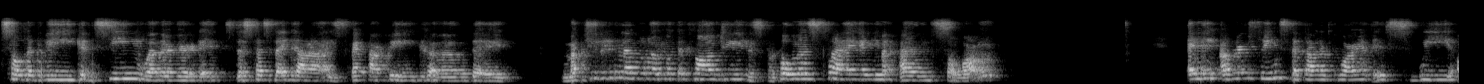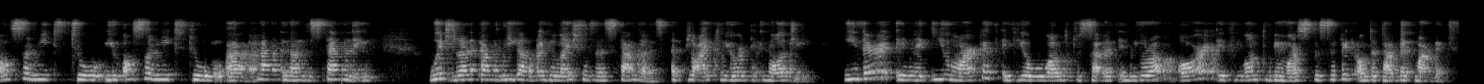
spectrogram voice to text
so that we can see whether it's the test data is backing uh, the maturity level of your technology, this performance claim, and so on. Any other things that are required is we also need to, you also need to uh, have an understanding which relevant legal regulations and standards apply to your technology, either in the EU market if you want to sell it in Europe, or if you want to be more specific on the target market.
